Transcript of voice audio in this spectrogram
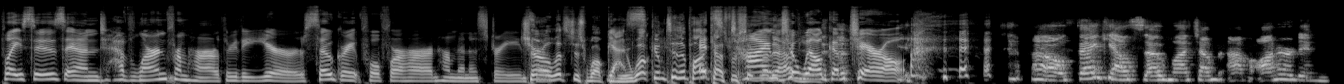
places and have learned from her through the years. So grateful for her and her ministry. Cheryl, so let's just welcome you. Welcome to the podcast. it's We're so time to, to, welcome Cheryl. Oh, thank y'all so much. I'm I'm honored and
